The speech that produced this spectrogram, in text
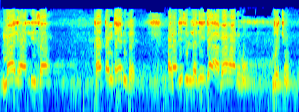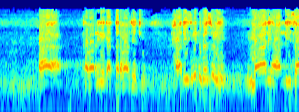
ما لحاليسا كاكم تهدفه الحديث الذي جاء ما حاله جتشو آية. كبرني قدر ما جتشو حديثني دفسوني ما لحاليسا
